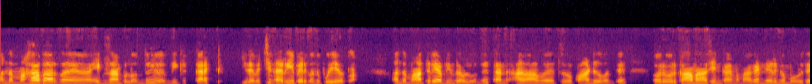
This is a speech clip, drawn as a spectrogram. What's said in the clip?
அந்த மகாபாரத எக்ஸாம்பிள் வந்து மிக கரெக்ட் இதை வச்சு நிறைய பேருக்கு வந்து புரிய வைக்கலாம். அந்த மாத்திரை அப்படின்றவள் வந்து தன் அவ பாண்டு வந்து ஒரு ஒரு காம ஆசையின் காரணமாக நெருங்கும் பொழுது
